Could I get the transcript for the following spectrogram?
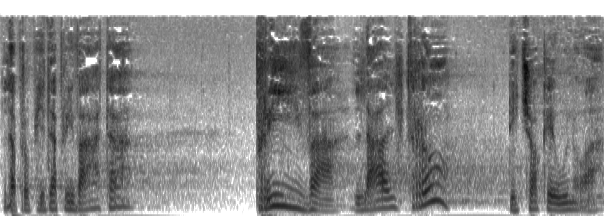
La proprietà privata priva l'altro di ciò che uno ha.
